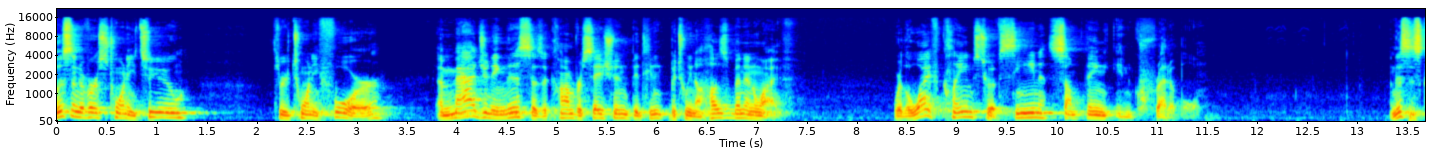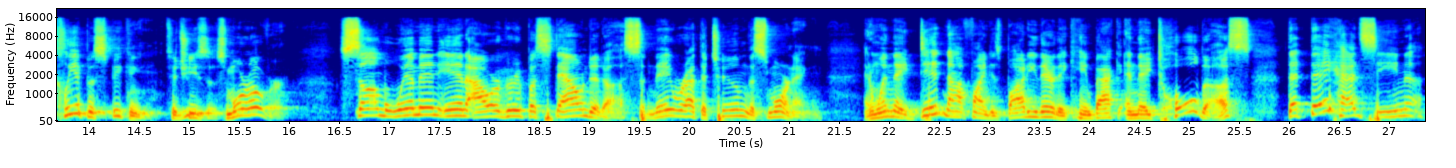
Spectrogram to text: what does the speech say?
Listen to verse 22 through 24, imagining this as a conversation between, between a husband and wife, where the wife claims to have seen something incredible. And this is Cleopas speaking to Jesus. Moreover, some women in our group astounded us, and they were at the tomb this morning. And when they did not find his body there, they came back and they told us that they had seen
